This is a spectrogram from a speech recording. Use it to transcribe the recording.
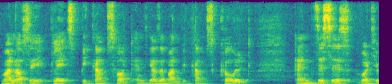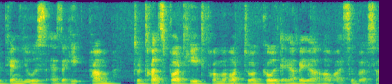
One of the plates becomes hot and the other one becomes cold. And this is what you can use as a heat pump to transport heat from a hot to a cold area or vice versa.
